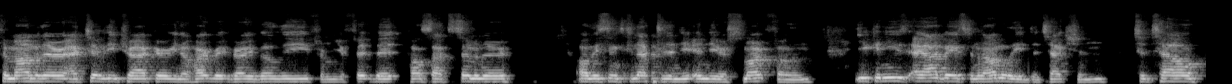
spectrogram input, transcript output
thermometer, activity tracker, you know, heart rate variability from your Fitbit, pulse oximeter, all these things connected into, into your smartphone, you can use AI-based anomaly detection to tell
